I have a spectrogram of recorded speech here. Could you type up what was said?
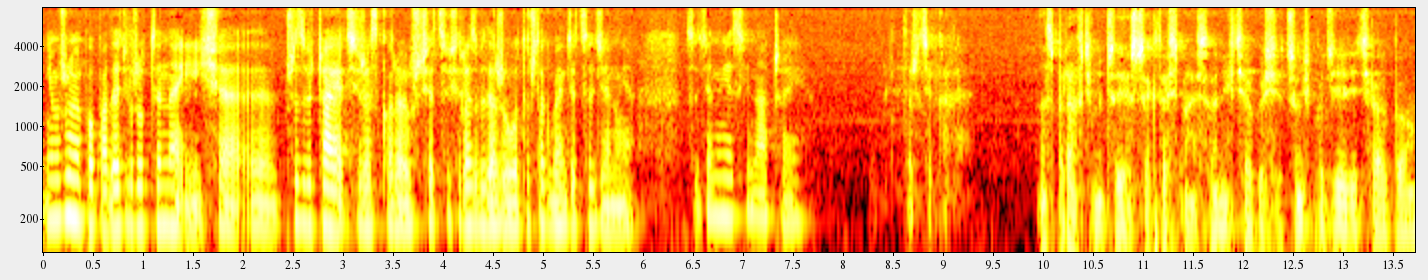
Nie możemy popadać w rutynę i się y, przyzwyczajać, że skoro już się coś raz wydarzyło, to już tak będzie codziennie. Codziennie jest inaczej. Też ciekawe. No sprawdźmy, czy jeszcze ktoś z Państwa nie chciałby się czymś podzielić albo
